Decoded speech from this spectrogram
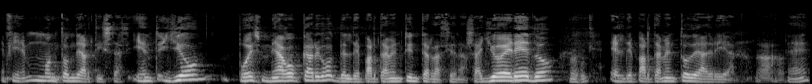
en fin, un montón de artistas. Y yo, pues, me hago cargo del departamento internacional. O sea, yo heredo el departamento de Adrián. ¿eh?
